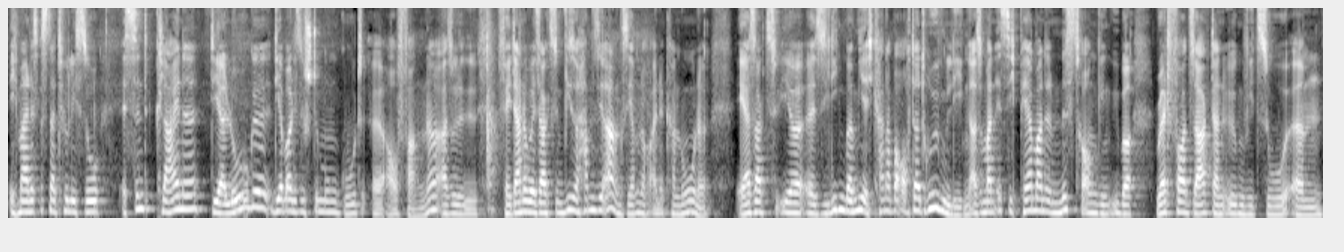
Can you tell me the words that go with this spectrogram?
ich meine, es ist natürlich so, es sind kleine Dialoge, die aber diese Stimmung gut äh, auffangen. Ne? Also Faye Dunaway sagt zu ihm, wieso haben Sie Angst? Sie haben doch eine Kanone. Er sagt zu ihr, äh, Sie liegen bei mir, ich kann aber auch da drüben liegen. Also man ist sich permanent im Misstrauen gegenüber. Redford sagt dann irgendwie zu ähm,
